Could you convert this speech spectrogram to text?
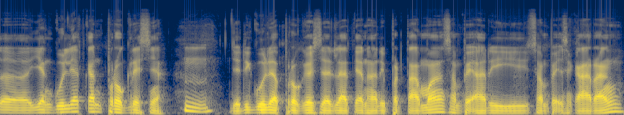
Eh, yang gue lihat kan progresnya. Hmm. Jadi gue lihat progres dari latihan hari pertama sampai hari sampai sekarang.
